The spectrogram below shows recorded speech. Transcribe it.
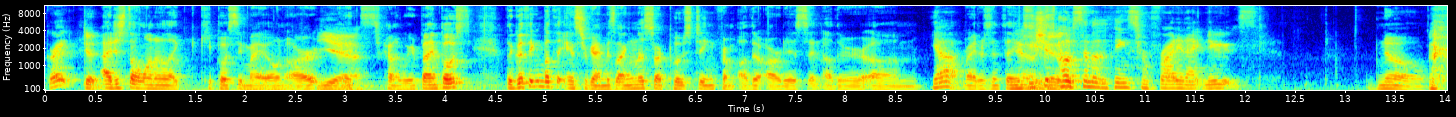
Great. Good. I just don't want to like keep posting my own art. Yeah. it's kind of weird. But I'm post. The good thing about the Instagram is I'm gonna start posting from other artists and other um, Yeah. writers and things. Yeah, You should good. post some of the things from Friday Night News. No,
